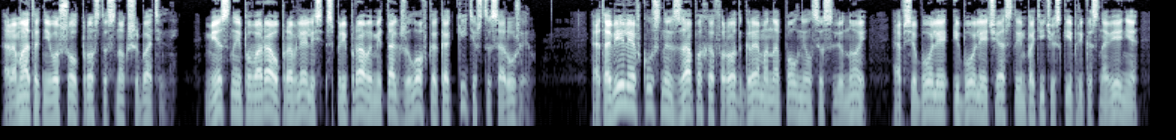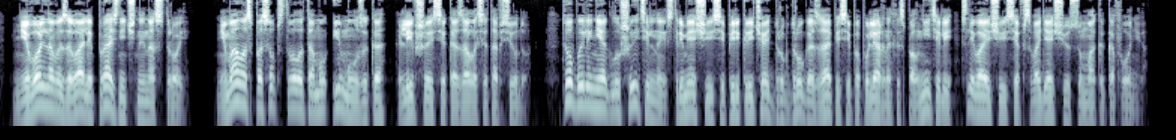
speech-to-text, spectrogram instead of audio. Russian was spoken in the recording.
Аромат от него шел просто сногсшибательный. Местные повара управлялись с приправами так же ловко, как китежцы с оружием. От обилия вкусных запахов рот Грэма наполнился слюной, а все более и более частые эмпатические прикосновения невольно вызывали праздничный настрой. Немало способствовала тому и музыка, лившаяся, казалось, отовсюду. То были не оглушительные, стремящиеся перекричать друг друга записи популярных исполнителей, сливающиеся в сводящую с ума какофонию.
